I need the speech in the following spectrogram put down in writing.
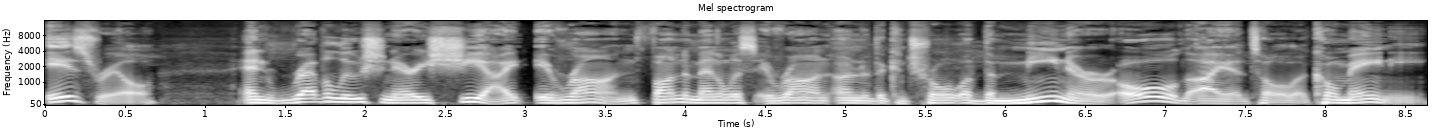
Israel and revolutionary Shiite Iran, fundamentalist Iran under the control of the meaner old Ayatollah Khomeini,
